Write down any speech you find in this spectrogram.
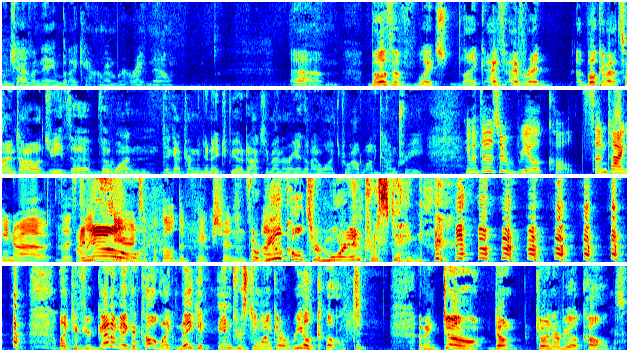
which have a name, but I can't remember it right now. Um, both of which, like, I've I've read a book about Scientology, the the one that got turned into an HBO documentary, and then I watched Wild Wild Country. yeah, but those are real cults. I'm talking about this I like know. stereotypical depictions. But of, real cults are more interesting. like if you're gonna make a cult, like make it interesting like a real cult. I mean, don't don't join a real cult.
